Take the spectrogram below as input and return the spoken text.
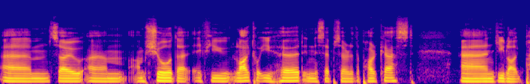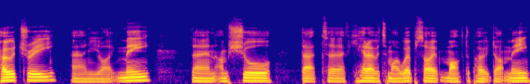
Um, so um, I'm sure that if you liked what you heard in this episode of the podcast and you like poetry and you like me, then I'm sure that uh, if you head over to my website, markthepoet.me,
